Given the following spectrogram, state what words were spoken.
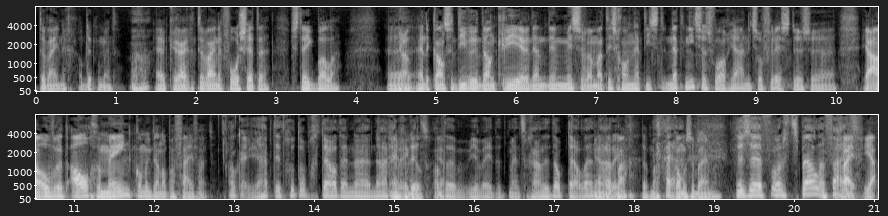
te weinig op dit moment. -huh. We krijgen te weinig voorzetten, steekballen. Uh, ja. hè, de kansen die we dan creëren, dan, dan, missen we. Maar het is gewoon net, iets, net niet zoals vorig jaar, niet zo fris. Dus ja, over het algemeen kom ik dan op een 5 uit. Oké, je hebt dit goed opgeteld en nagerekend. En gedeeld, Want ja. je weet het, mensen gaan dit optellen en ja, dat mag, dat mag. Komen ze bij me. Dus voor het spel een 5? 5, ja.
